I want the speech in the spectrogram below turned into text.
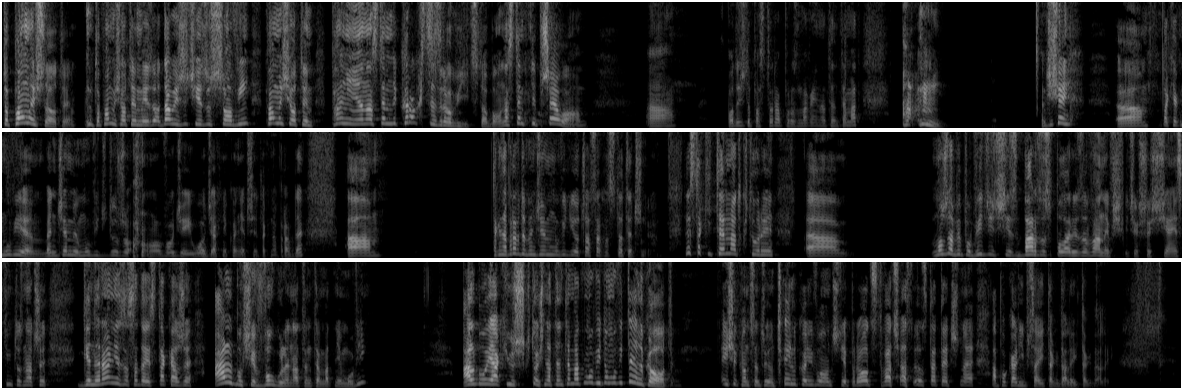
to pomyśl o tym. To pomyśl o tym, oddałeś życie Jezusowi, pomyśl o tym, Panie, ja następny krok chcę zrobić z Tobą, następny przełom. A podejdź do pastora, porozmawiaj na ten temat. Dzisiaj tak jak mówiłem, będziemy mówić dużo o wodzie i łodziach, niekoniecznie tak naprawdę. A tak naprawdę będziemy mówili o czasach ostatecznych. To jest taki temat, który można by powiedzieć, jest bardzo spolaryzowany w świecie chrześcijańskim. To znaczy, generalnie zasada jest taka, że albo się w ogóle na ten temat nie mówi, albo jak już ktoś na ten temat mówi, to mówi tylko o tym. I się koncentrują tylko i wyłącznie proroctwa, czasy ostateczne, apokalipsa i tak dalej, i tak dalej.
